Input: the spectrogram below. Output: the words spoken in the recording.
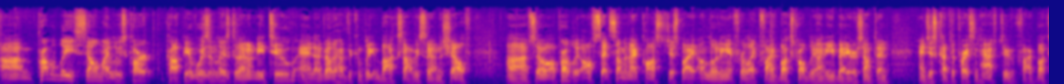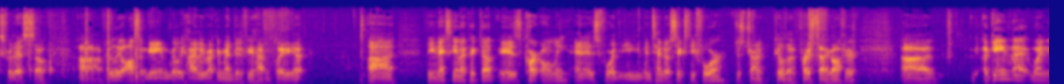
Um, probably sell my loose cart copy of Wiz and Liz because I don't need two, and I'd rather have the complete box, obviously, on the shelf. Uh, so I'll probably offset some of that cost just by unloading it for like five bucks, probably on eBay or something, and just cut the price in half to five bucks for this. So uh, really awesome game, really highly recommended if you haven't played it yet. Uh, the next game I picked up is cart only, and it is for the Nintendo 64. Just trying to peel the price tag off here. A game that when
